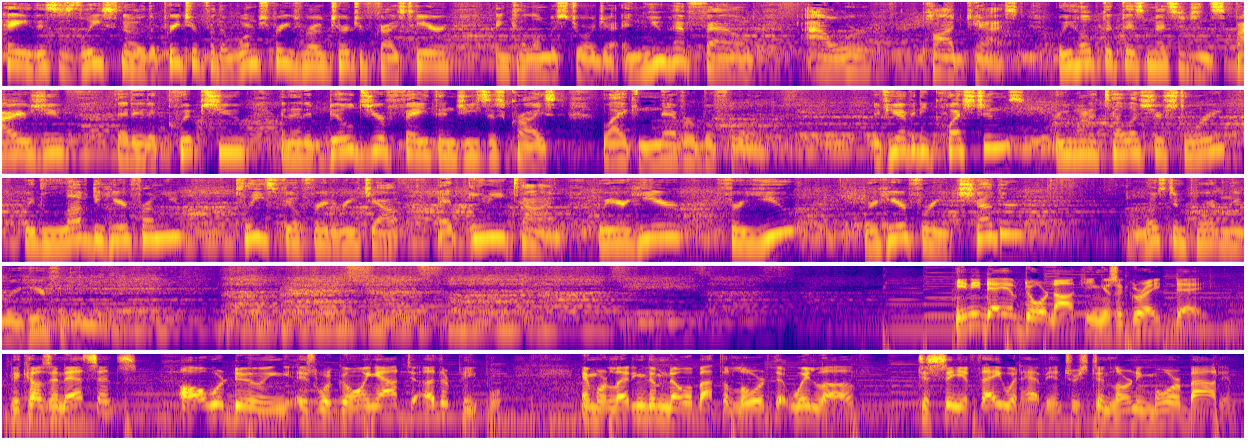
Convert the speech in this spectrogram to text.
Hey, this is Lee Snow, the preacher for the Warm Springs Road Church of Christ here in Columbus, Georgia, and you have found our podcast. We hope that this message inspires you, that it equips you, and that it builds your faith in Jesus Christ like never before. If you have any questions or you want to tell us your story, we'd love to hear from you. Please feel free to reach out at any time. We are here for you, we're here for each other, and most importantly, we're here for the Lord. Any day of door knocking is a great day because, in essence, all we're doing is we're going out to other people and we're letting them know about the Lord that we love to see if they would have interest in learning more about Him.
